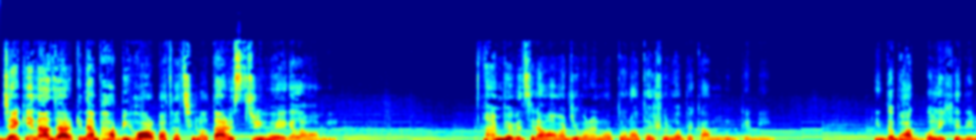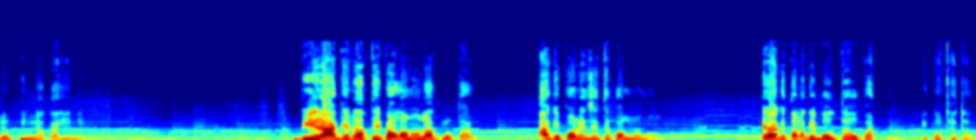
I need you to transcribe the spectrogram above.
যে কিনা, যার কিনা ভাবি হওয়ার কথা ছিল, তার স্ত্রী হয়ে গেলাম আমি। আমি ভেবেছিলাম আমার জীবনে নতুন অধ্যায় শুরু হবে কামরুলকে নিয়ে। কিন্তু ভাগ্য লিখে দিল ভিন্ন কাহিনী। বিয়ের আগের রাতেই পালানো লাগল তার। আগে পরে যেতে পারল না। এর আগে তো আমাকে বলতেও পারতো এই কথাটা।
